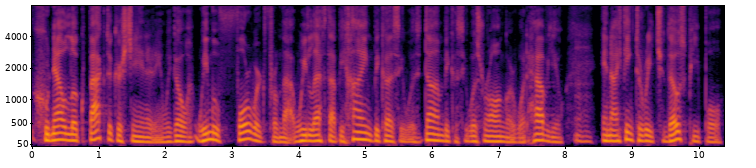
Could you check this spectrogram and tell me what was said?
who now look back to Christianity and we go, we move forward from that. We left that behind because it was dumb, because it was wrong, or what have you. Mm-hmm. And I think to reach those people,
